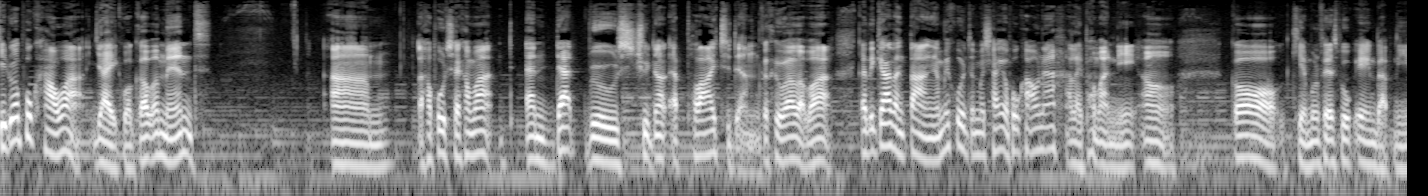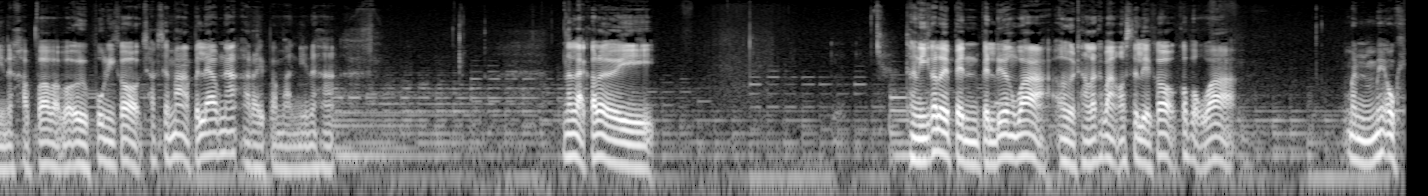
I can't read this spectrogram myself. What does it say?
คิดว่าพวกเขาอะใหญ่กว่า government แล้วเขาพูดใช้คำว่า and that rules should not apply to them ก็คือว่าแบบว่ากติกาต่างๆยังไม่ควรจะมาใช้กับพวกเขานะ อะไรประมาณนี้เออก็เขียนบน Facebook เองแบบนี้นะครับ ว่าแบบว่าเออพวกนี้ก็ชักจะมากไปแล้วนะ อะไรประมาณนี้นะฮะ นั่นแหละก็เลย ทางนี้ก็เลยเป็นเป็นเรื่องว่าเออทางรัฐบาลออสเตรเลียก็ก็บอกว่ามันไม่โอเค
